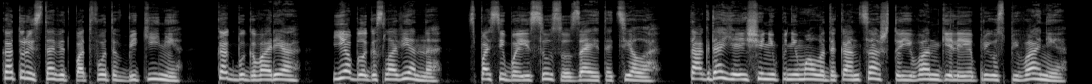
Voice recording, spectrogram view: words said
который ставит под фото в бикини, как бы говоря «Я благословенна, спасибо Иисусу за это тело». Тогда я еще не понимала до конца, что Евангелие преуспевания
